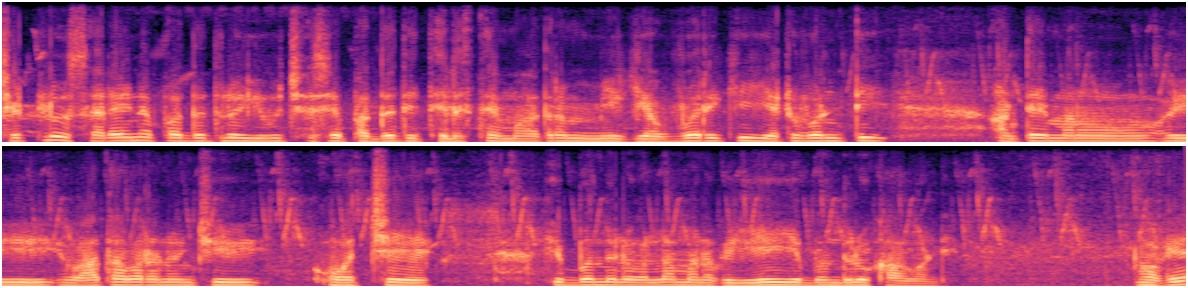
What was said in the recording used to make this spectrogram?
చెట్లు సరైన పద్ధతిలో యూజ్ చేసే పద్ధతి తెలిస్తే మాత్రం మీకు ఎవ్వరికి ఎటువంటి అంటే మనం ఈ వాతావరణం నుంచి వచ్చే ఇబ్బందుల వల్ల మనకు ఏ ఇబ్బందులు కావండి. ఓకే?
